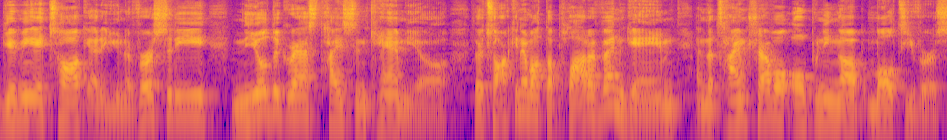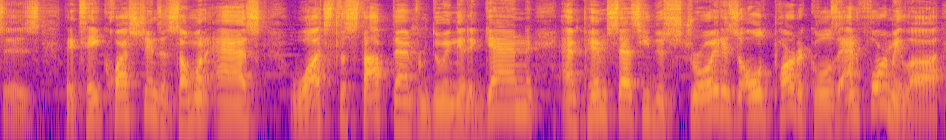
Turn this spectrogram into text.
giving a talk at a university, Neil deGrasse Tyson cameo. They're talking about the plot of Endgame and the time travel opening up multiverses. They take questions and someone asks what's to stop them from doing it again, and Pym says he destroyed his old particles and formula,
